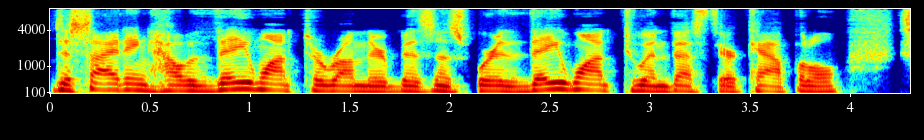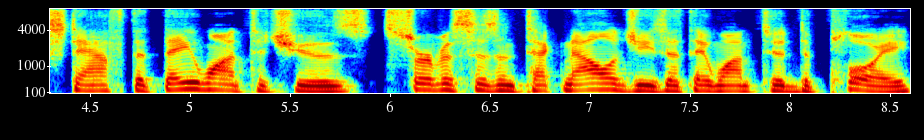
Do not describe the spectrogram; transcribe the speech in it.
deciding how they want to run their business, where they want to invest their capital, staff that they want to choose, services and technologies that they want to deploy.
